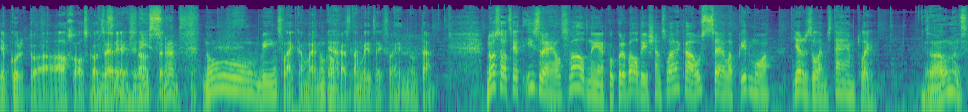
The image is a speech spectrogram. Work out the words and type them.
jebkur to alkoholisko dzērienu. sauc, rīsas bet- šrabs. Nu, vīns laikam, vai nu, kaut Jā, kas tam līdzīgs. Vai, nu, tā. Nosauciet Izraēlas valdnieku, kura valdīšanas laikā uzcēla pirmo Jeruzalemes templi. Zalmans.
